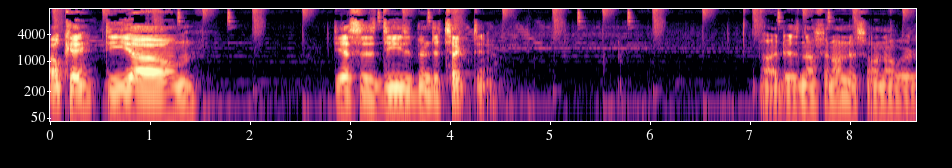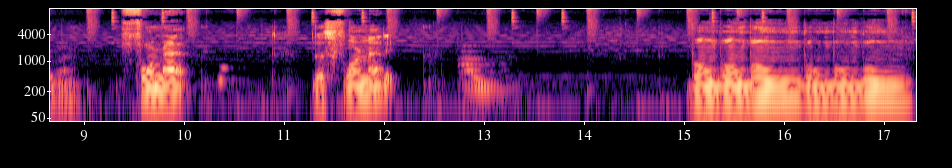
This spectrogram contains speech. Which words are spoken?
okay, the um, the SSD has been detected. All right, there's nothing on this, I'm not worried about it. Format Let's format it. Boom, boom, boom, boom, boom, boom.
